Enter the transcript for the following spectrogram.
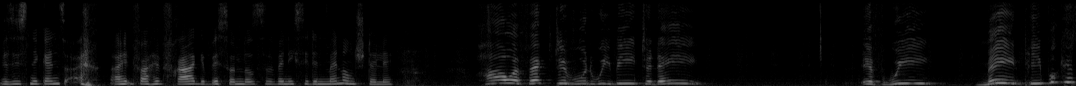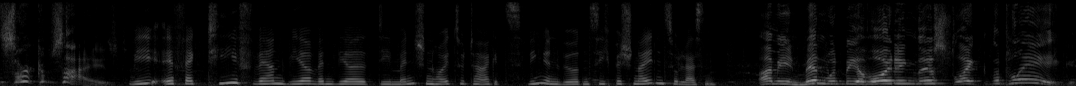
Es ist eine ganz ein- einfache Frage, besonders wenn ich sie den Männern stelle. How effective would we be today if we made people get circumcised? Wie effektiv wären wir, wenn wir die Menschen heutzutage zwingen würden, sich beschneiden zu lassen? I mean, men would be avoiding this like the plague.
